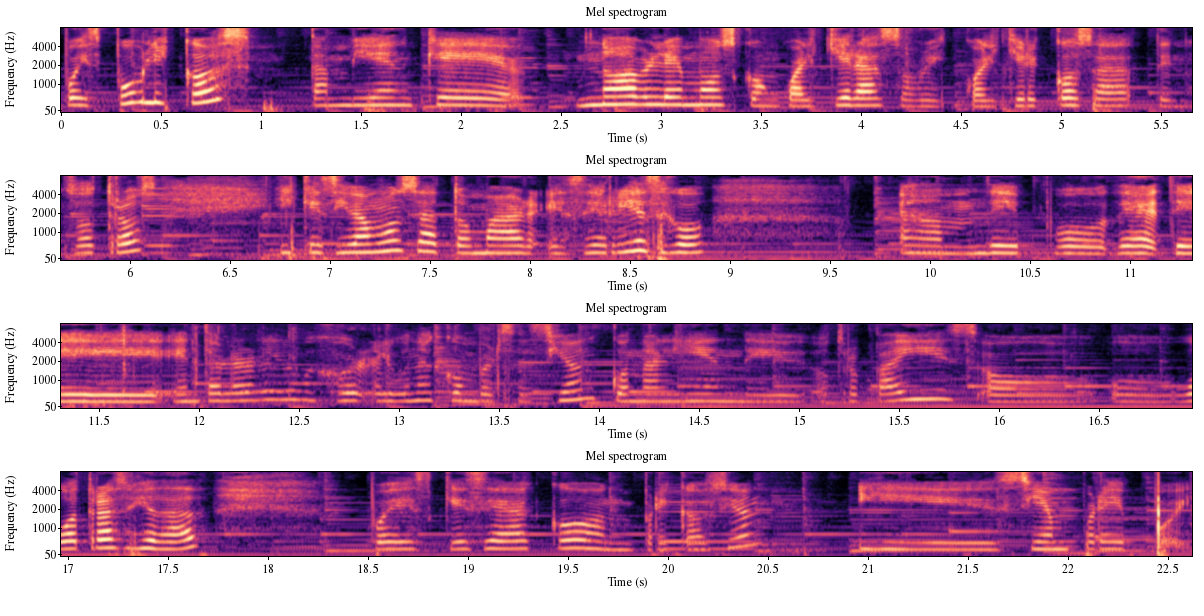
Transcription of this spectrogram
pues públicos, también que no hablemos con cualquiera sobre cualquier cosa de nosotros y que si vamos a tomar ese riesgo de, de, entablar a lo mejor alguna conversación con alguien de otro país o, otra ciudad, pues que sea con precaución y siempre pues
